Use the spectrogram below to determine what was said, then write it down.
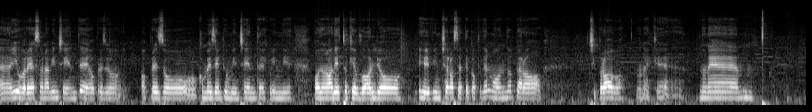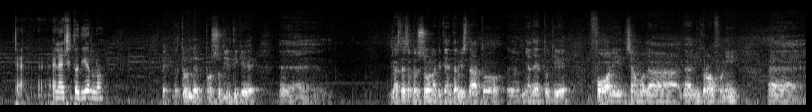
eh, io vorrei essere una vincente e ho preso, ho preso come esempio un vincente, quindi oh, non ho detto che voglio e vincerò sette coppe del mondo, però ci provo, non è che non è, cioè, è lecito dirlo. Beh, d'altronde posso dirti che eh, la stessa persona che ti ha intervistato eh, mi ha detto che fuori diciamo, da, dai microfoni, eh,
